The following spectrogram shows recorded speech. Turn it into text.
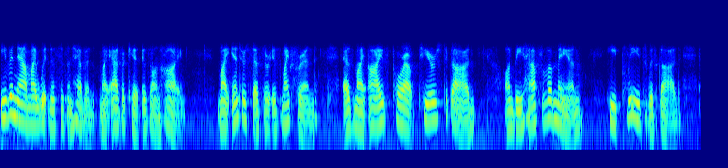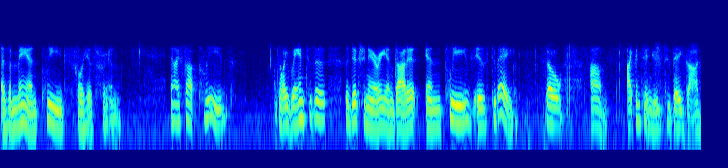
Even now, my witness is in heaven, my advocate is on high, my intercessor is my friend. As my eyes pour out tears to God on behalf of a man he pleads with God as a man pleads for his friend. And I thought, pleads. So I ran to the, the dictionary and got it, and pleads is to beg. So um, I continued to beg God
